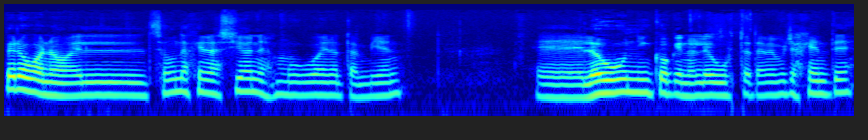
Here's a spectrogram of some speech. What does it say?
Pero bueno, el segunda generación es muy bueno también. Eh, lo único que no le gusta también a mucha gente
